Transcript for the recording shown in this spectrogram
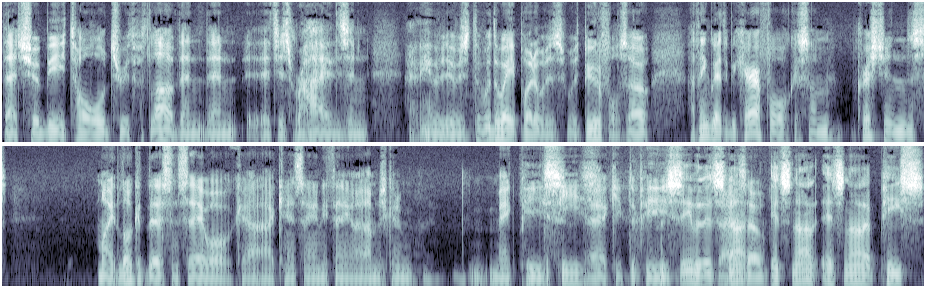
that should be told truth with love then then it just writhes and I mean, it was, it was the, the way he put it was was beautiful. So i think we have to be careful because some christians might look at this and say, "Well, okay, I can't say anything. I'm just going to make peace. peace. Yeah, keep the peace." But see, but it's not. So. It's not. It's not a peace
